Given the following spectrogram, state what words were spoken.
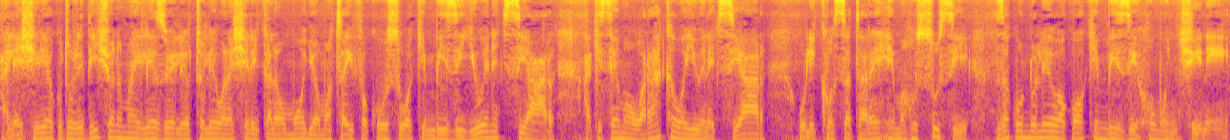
aliashiria kutoridhishwa na maelezo yaliyotolewa na shirika la Umoja wa Mataifa kuhusu wakimbizi UNHCR, akisema waraka wa UNHCR ulikosa tarehe mahususi za kuondolewa kwa wakimbizi humu nchini.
